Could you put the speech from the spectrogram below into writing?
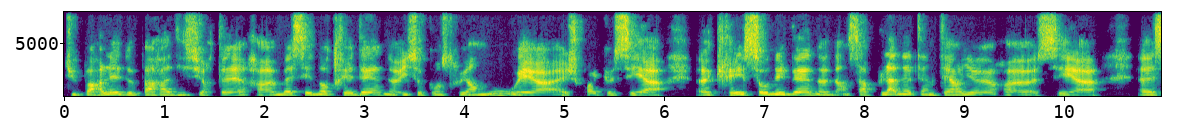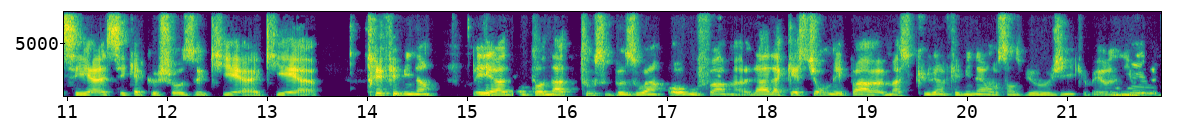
tu parlais de paradis sur terre, mais c'est notre Éden, il se construit en nous. Et, je crois que c'est créer son Éden dans sa planète intérieure. c'est c'est quelque chose qui est, qui est très féminin et euh, dont on a tous besoin, homme ou femme. Là, la question n'est pas euh, masculin, féminin au sens biologique, mais au mhm. niveau de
